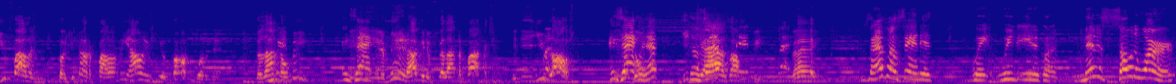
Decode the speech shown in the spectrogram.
you following because you're trying to follow me, I don't even feel comfortable in that because I know me. exactly, In, in a minute, I'll be to fill out the box. And then you Right. lost. exactly. don't- That, Get So your eyes off it. me, Right. right? so that's what I'm saying is we we either going to minister, sow the word,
